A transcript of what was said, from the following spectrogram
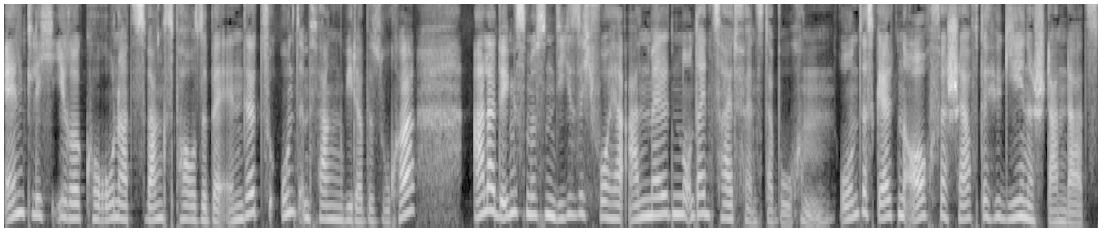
endlich ihre Corona-Zwangspause beendet und empfangen wieder Besucher. Allerdings müssen die sich vorher anmelden und ein Zeitfenster buchen. Und es gelten auch verschärfte Hygienestandards.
